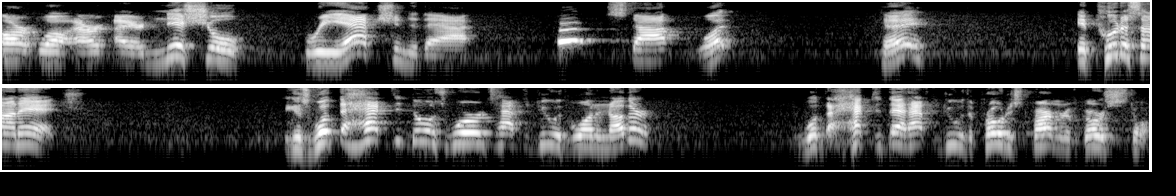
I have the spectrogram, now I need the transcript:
Our well, our, our initial reaction to that, stop, what? Okay? It put us on edge. Because what the heck did those words have to do with one another? What the heck did that have to do with the produce department of a grocery store?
